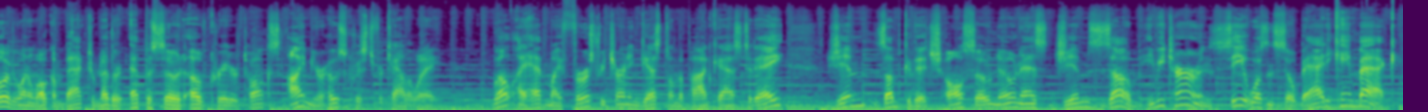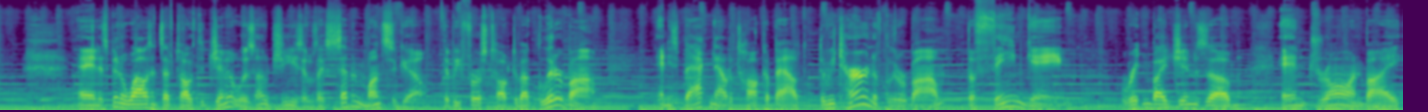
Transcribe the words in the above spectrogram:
Hello, everyone, and welcome back to another episode of Creator Talks. I'm your host, Christopher Calloway. Well, I have my first returning guest on the podcast today, Jim Zubkovich, also known as Jim Zub. He returns. See, it wasn't so bad. He came back. And it's been a while since I've talked to Jim. It was, oh geez, it was like seven months ago that we first talked about Glitter Bomb. And he's back now to talk about the return of Glitter Bomb, the Fame game, written by Jim Zub and drawn by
